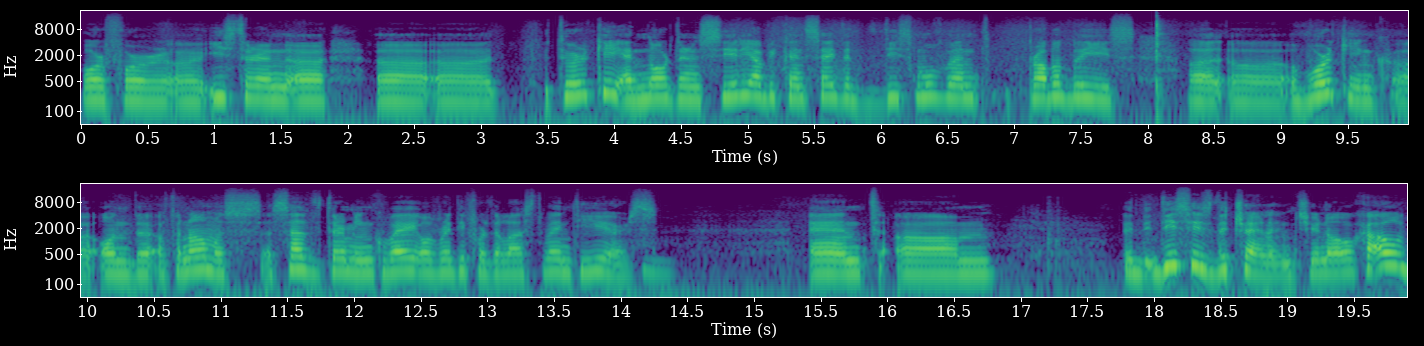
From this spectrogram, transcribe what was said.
or for uh, eastern uh, uh, Turkey and northern Syria, we can say that this movement probably is working on the autonomous, self-determining way already for the last 20 years. Mm. And um, this is the challenge, you know, how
